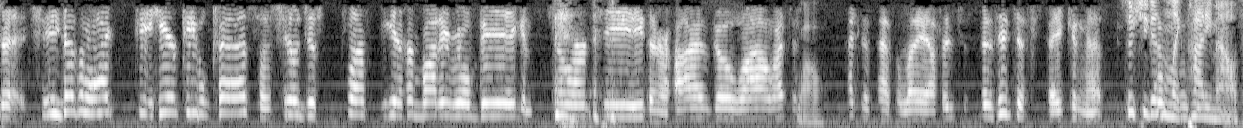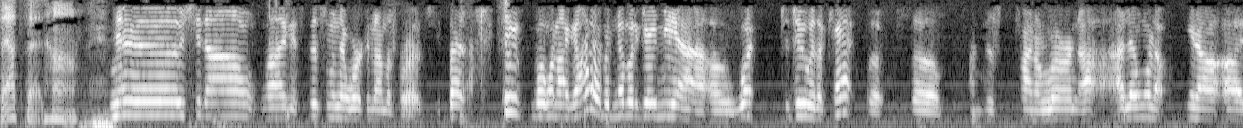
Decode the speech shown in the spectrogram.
uh, she doesn't like to hear people cuss, so she'll just fluff, get her body real big and show her teeth, and her eyes go wild. I just, I just have to laugh. It's just, it's just faking it. so she doesn't like potty mouth. That's it, huh? No, she don't like it. Especially when they're working on the roads. But see, but when I got her, but nobody gave me a, a what to do with a cat book. So I'm just trying to learn. I, I don't want to, you know. I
